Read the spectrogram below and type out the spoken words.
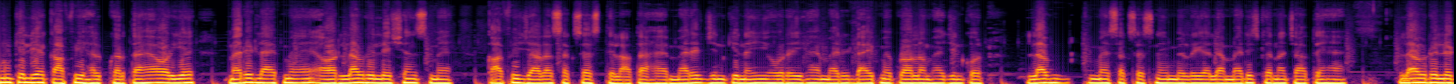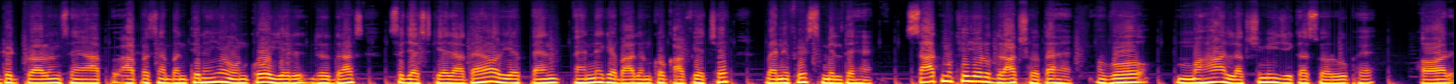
उनके लिए काफ़ी हेल्प करता है और ये मैरिड लाइफ में और लव रिलेशंस में काफ़ी ज़्यादा सक्सेस दिलाता है। मैरिज जिनकी नहीं हो रही है मैरिड लाइफ में प्रॉब्लम है, जिनको लव में सक्सेस नहीं मिल रही है लव मैरिज करना चाहते हैं लव रिलेटेड प्रॉब्लम्स हैं, आप, आपस में बनती नहीं है, उनको ये रुद्राक्ष सजेस्ट किया जाता है और ये पहन, पहनने के बाद उनको काफ़ी अच्छे बेनिफिट्स मिलते हैं। सात मुखी जो रुद्राक्ष होता है, वो महालक्ष्मी जी का स्वरूप है और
